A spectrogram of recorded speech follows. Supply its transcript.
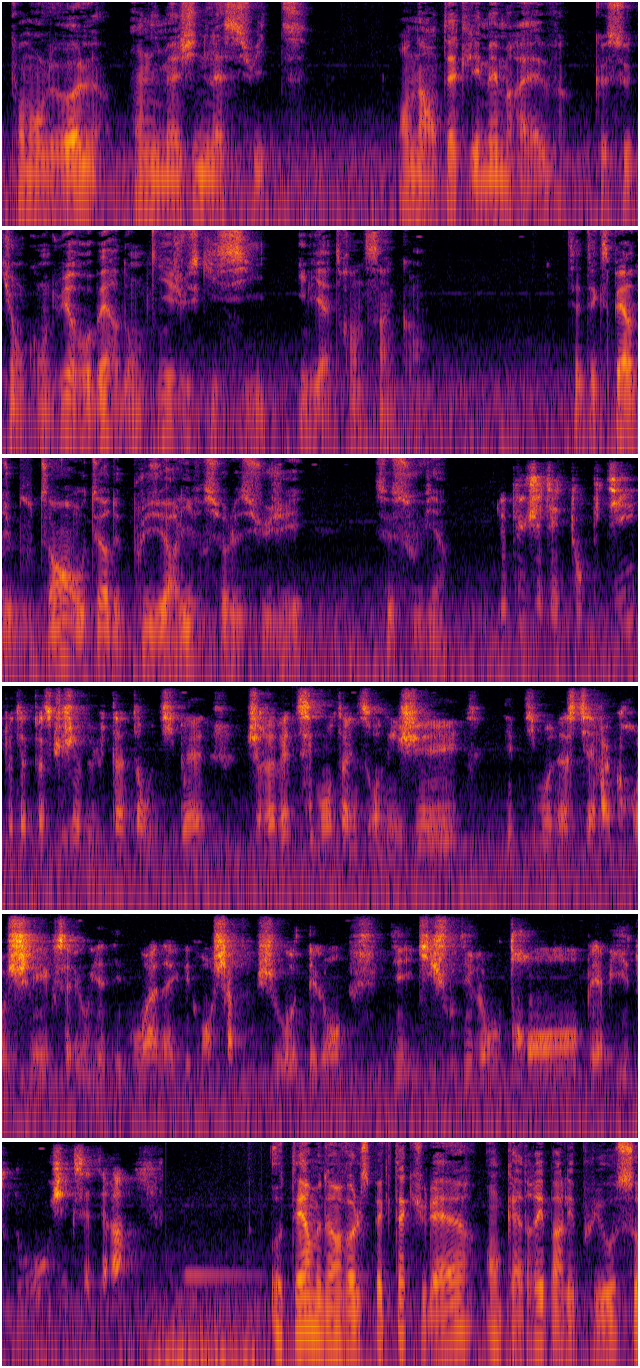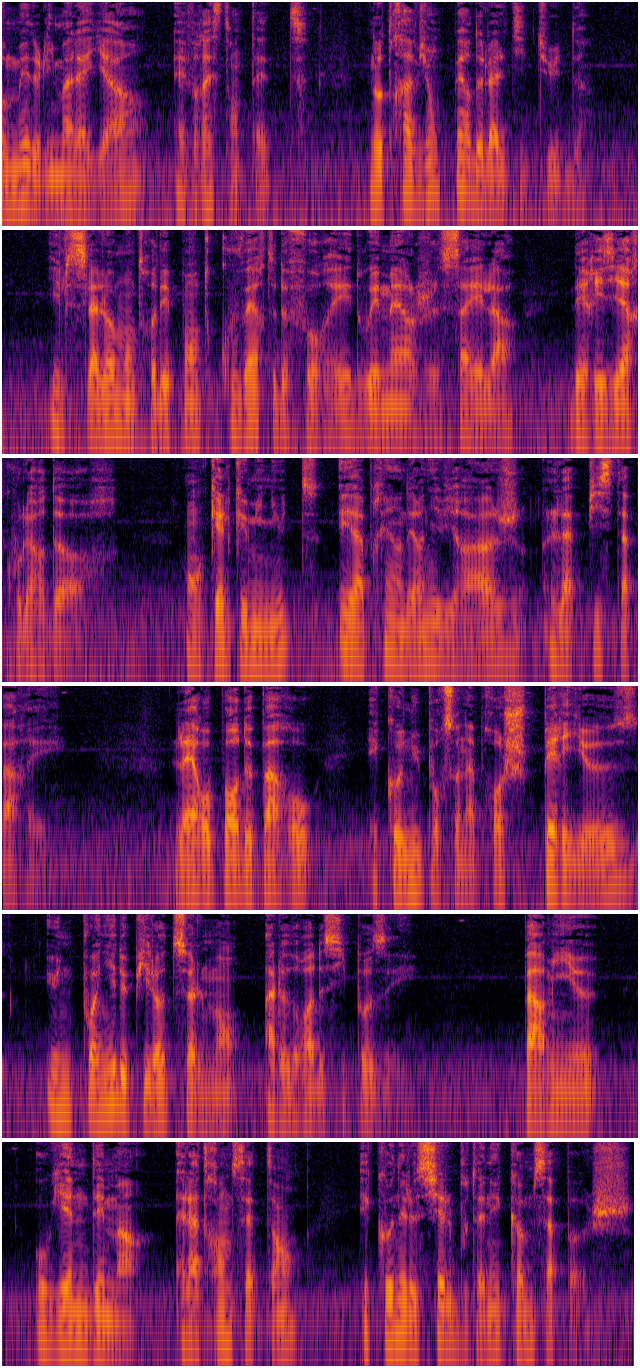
Pendant le vol, on imagine la suite. On a en tête les mêmes rêves que ceux qui ont conduit Robert Dompnier jusqu'ici, il y a 35 ans. Cet expert du Bhoutan, auteur de plusieurs livres sur le sujet, se souvient. Depuis que j'étais tout petit, peut-être parce que j'avais eu Tintin au Tibet, je rêvais de ces montagnes enneigées, des petits monastères accrochés, vous savez, où il y a des moines avec des grands chapeaux jaunes, des longs, qui jouent des longues trompes et habillés tout de rouge, etc. Au terme d'un vol spectaculaire, encadré par les plus hauts sommets de l'Himalaya, Everest en tête, notre avion perd de l'altitude. Il slalome entre des pentes couvertes de forêts d'où émergent çà et là des rizières couleur d'or. En quelques minutes, et après un dernier virage, la piste apparaît. L'aéroport de Paro est connu pour son approche périlleuse, une poignée de pilotes seulement a le droit de s'y poser. Parmi eux, Oyen Dema, elle a 37 ans, et connaît le ciel bhoutanais comme sa poche.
